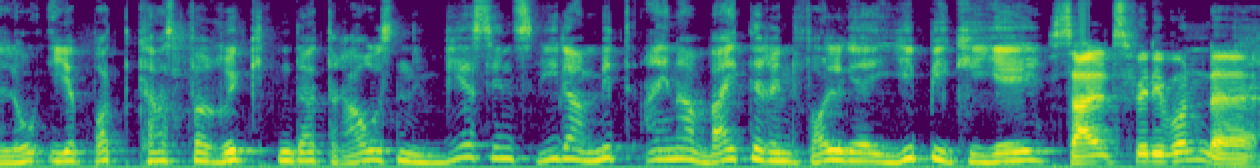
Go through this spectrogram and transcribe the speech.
Hallo, ihr Podcast-Verrückten da draußen. Wir sind's wieder mit einer weiteren Folge Yippie Salz für die Wunde.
